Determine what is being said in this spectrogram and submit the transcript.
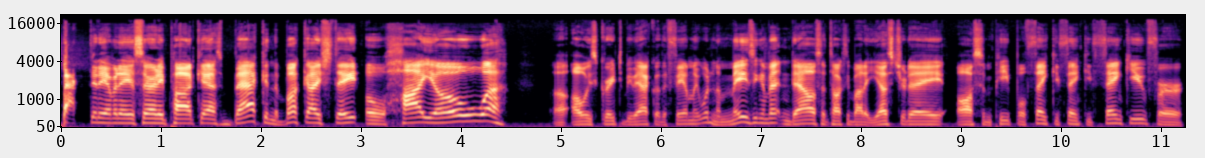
back to the Everyday is Saturday podcast. Back in the Buckeye State, Ohio. Uh, always great to be back with the family. What an amazing event in Dallas. I talked about it yesterday. Awesome people. Thank you, thank you, thank you for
